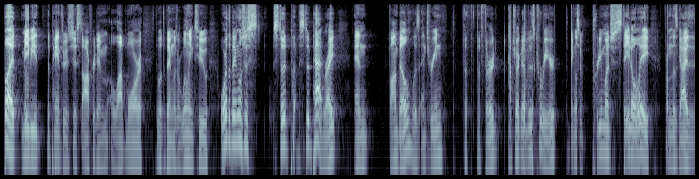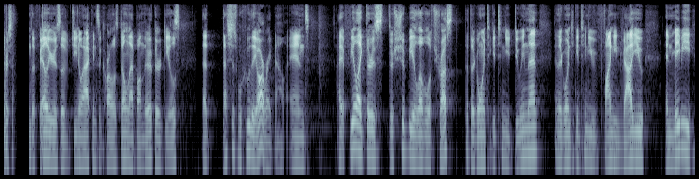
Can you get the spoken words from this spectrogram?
But maybe the Panthers just offered him a lot more than what the Bengals were willing to, or the Bengals just stood stood pat, right? And Von Bell was entering the the third contract of his career. The Bengals have pretty much stayed away from those guys. There's the failures of Geno Atkins and Carlos Dunlap on their third deals that's just who they are right now. And I feel like there's there should be a level of trust that they're going to continue doing that and they're going to continue finding value and maybe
